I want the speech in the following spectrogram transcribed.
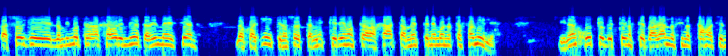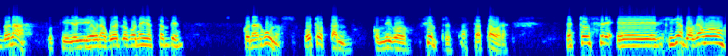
pasó que los mismos trabajadores míos también me decían, don Joaquín, que nosotros también queremos trabajar, también tenemos nuestra familia. Y no es justo que usted no esté pagando si no estamos haciendo nada, porque yo llegué a un acuerdo con ellos también, con algunos. Otros están conmigo siempre, hasta, hasta ahora. Entonces, eh, dije, ya, pues hagamos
